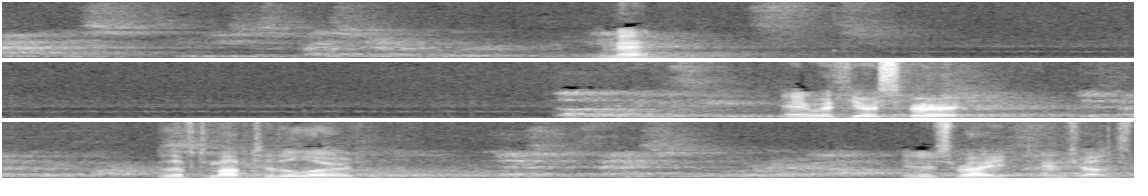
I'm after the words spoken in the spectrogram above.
happiness through Jesus Christ Amen. And with your spirit lift him up to the Lord. It is right and just.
